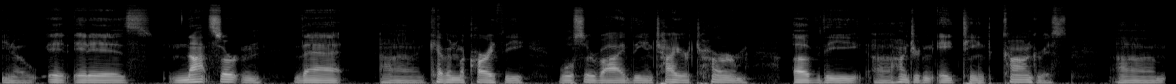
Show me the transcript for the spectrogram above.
you know, it, it is not certain that uh, Kevin McCarthy will survive the entire term of the uh, 118th Congress. Um,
